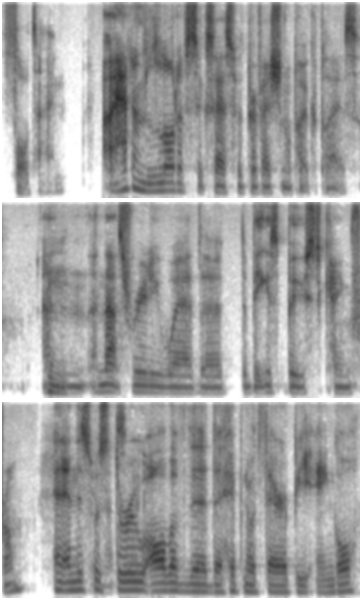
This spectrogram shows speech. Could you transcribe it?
full time. I had a lot of success with professional poker players. And, mm. and that's really where the, the biggest boost came from. And, and this was through side. all of the, the hypnotherapy angle.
